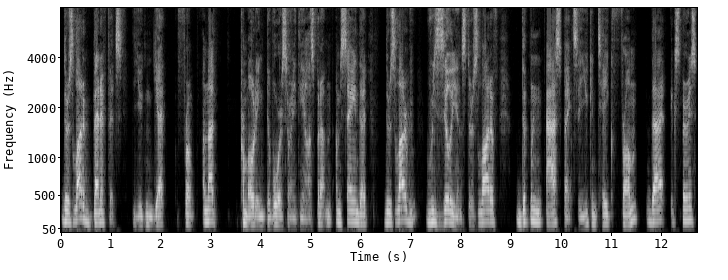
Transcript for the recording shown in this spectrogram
there's a lot of benefits that you can get from, I'm not promoting divorce or anything else, but I'm, I'm saying that there's a lot of resilience. There's a lot of different aspects that you can take from that experience,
